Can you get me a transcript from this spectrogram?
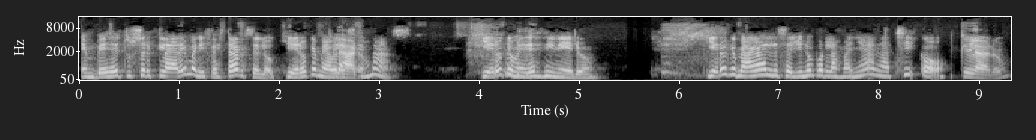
En vez de tú ser clara y manifestárselo, quiero que me abraces Claro, más, quiero que me des dinero, quiero que me hagas el desayuno por las mañanas, chico. claro.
